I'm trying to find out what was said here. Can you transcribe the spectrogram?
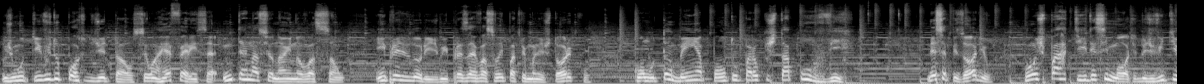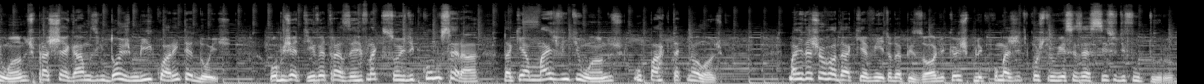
os motivos do Porto Digital ser uma referência internacional em inovação, empreendedorismo e preservação de patrimônio histórico, como também apontam para o que está por vir. Nesse episódio, vamos partir desse mote dos 21 anos para chegarmos em 2042. O objetivo é trazer reflexões de como será, daqui a mais 21 anos, o Parque Tecnológico. Mas deixa eu rodar aqui a vinheta do episódio que eu explico como a gente construiu esse exercício de futuro.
